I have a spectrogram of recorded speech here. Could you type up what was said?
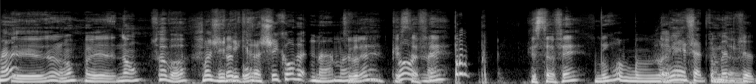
Hein? Euh, non, non, euh, non, ça va. Moi, j'ai beau. décroché complètement. C'est vrai? Qu'est-ce que t'as Complètement. fait? Qu'est-ce que t'as fait? Rien fait comme d'habitude.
